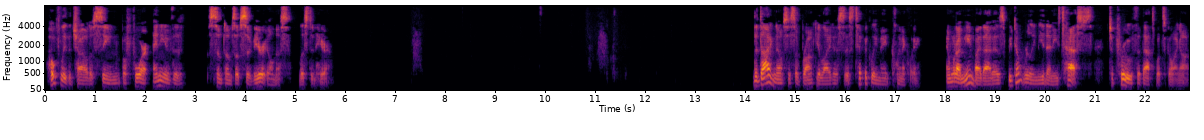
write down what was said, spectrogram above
Hopefully, the child is seen before any of the symptoms of severe illness listed here. The diagnosis of bronchiolitis is typically made clinically. And what I mean by that is we don't really need any tests to prove that that's what's going on.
